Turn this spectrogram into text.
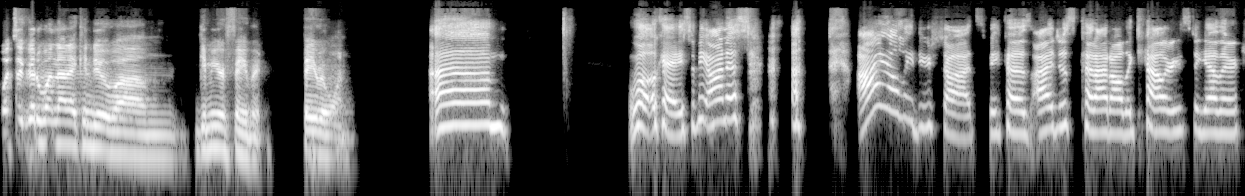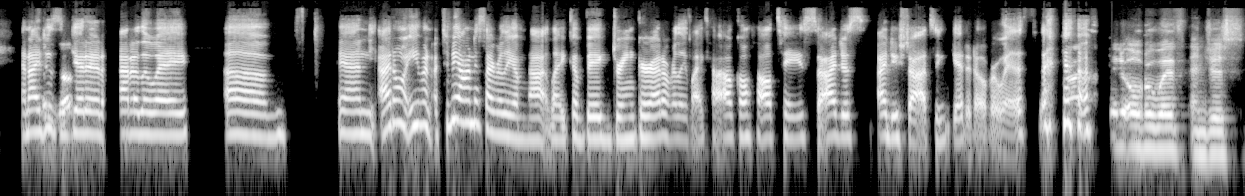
what's a good one that I can do? Um, give me your favorite, favorite one. Um, well, okay. To be honest, I only do shots because I just cut out all the calories together and I just get it out of the way. Um, and I don't even, to be honest, I really am not like a big drinker. I don't really like how alcohol tastes. So I just, I do shots and get it over with. get it over with and just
